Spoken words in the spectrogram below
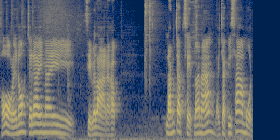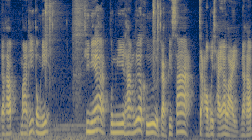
ขอออกเลยเนาะจะได้ไม่เสียเวลานะครับ หลังจากเสร็จแล้วนะ หลังจากพิซซ่าหมดนะครับ มาที่ตรงนี้ ทีเนี้ยคุณมีทางเลือกคือแบ่งพิซซ่าจะเอาไปใช้อะไรนะครับ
